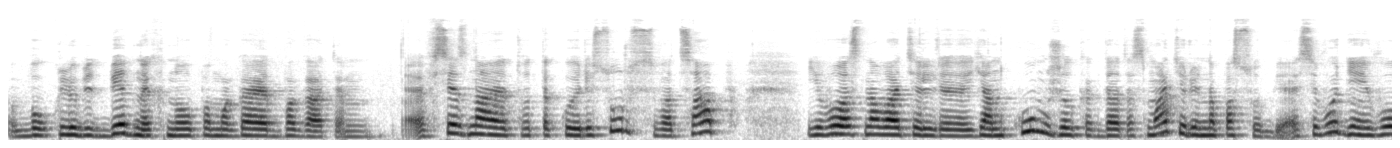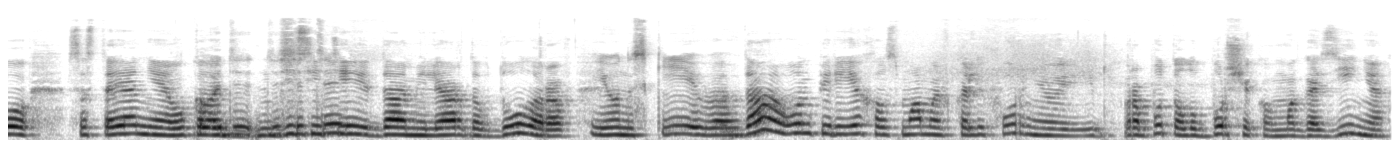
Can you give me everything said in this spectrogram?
Бог любит бедных, но помогает богатым. Все знают вот такой ресурс WhatsApp – его основатель э, Ян Кум жил когда-то с матерью на пособие, а сегодня его состояние около 10, 10 да, миллиардов долларов. И он из Киева. Да, он переехал с мамой в Калифорнию и работал уборщиком в магазине.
